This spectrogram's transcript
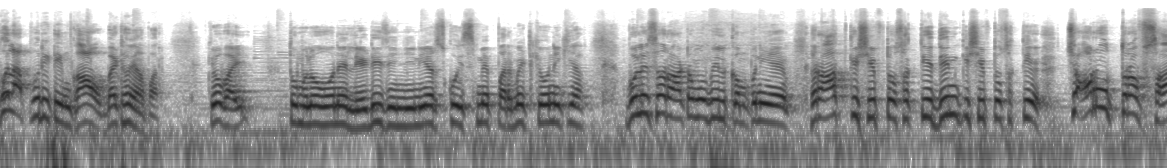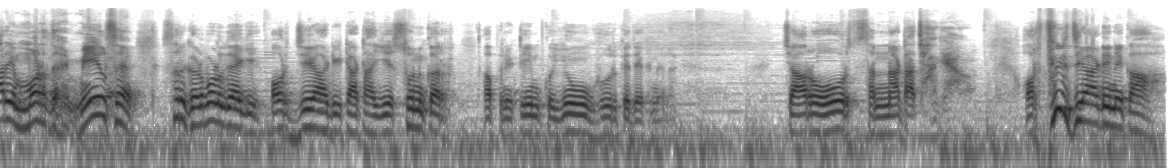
बोला, पूरी टीम को, आओ, बैठो यहाँ पर। क्यों भाई? तुम लोगों ने लेडीज़ इंजीनियर्स को इसमें परमिट क्यों नहीं किया? बोले, सर, ऑटोमोबाइल कंपनी है, रात की शिफ्ट हो सकती है, दिन की शिफ्ट हो सकती है, चारों तरफ़ सारे मर्द हैं, मेल्स हैं। सर, गड़बड़ हो जाएगी। और जे आर डी टाटा, ये सुनकर अपनी टीम को यूँ घूर के देखने लगे। चारों ओर सन्नाटा छा गया। और फिर जेआरडी ने कहा,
